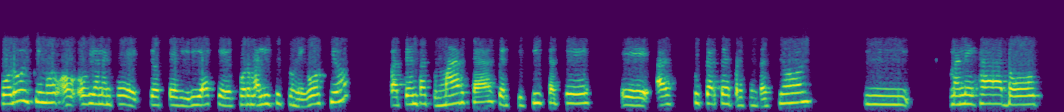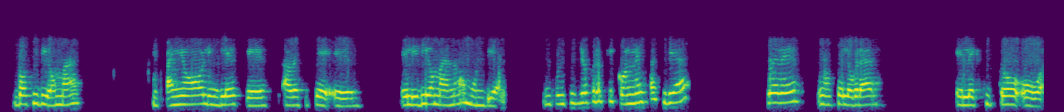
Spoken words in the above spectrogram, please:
por último, obviamente yo te diría que formalices tu negocio, patenta tu marca, certifícate, eh, haz tu carta de presentación y maneja dos, dos idiomas, español, inglés, que es ahora sí que el idioma ¿no? mundial. Entonces yo creo que con estas ideas puedes, no sé, lograr el éxito o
